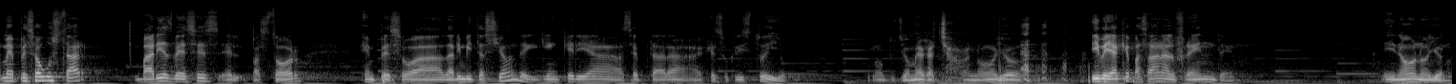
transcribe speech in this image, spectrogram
me empezó a gustar. Varias veces el pastor empezó a dar invitación de quién quería aceptar a, a Jesucristo y yo, no, pues yo me agachaba, ¿no? Yo, y veía que pasaban al frente. Y no, no, yo no.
